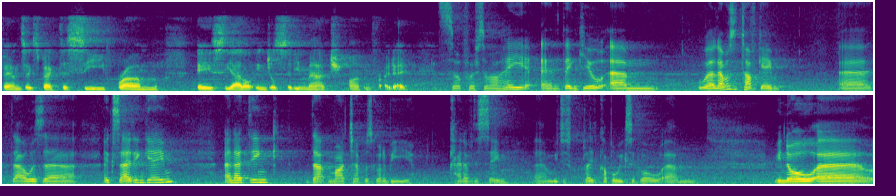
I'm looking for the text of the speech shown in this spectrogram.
fans expect to see from a Seattle Angel City match on Friday? So first of all, hey and thank you. Um, well, that was a tough game. Uh, that was an exciting game, and I think that matchup is going to be kind of the same. Um, we just played a couple weeks ago. Um, we know uh,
